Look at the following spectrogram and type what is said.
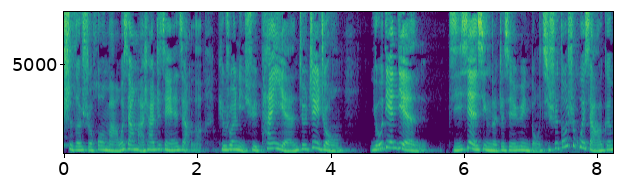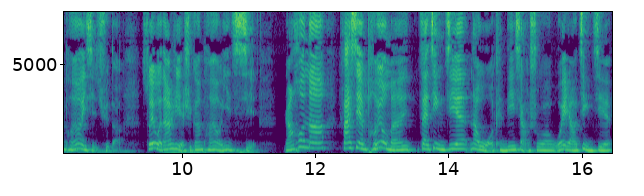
始的时候嘛，我想玛莎之前也讲了，比如说你去攀岩，就这种有点点极限性的这些运动，其实都是会想要跟朋友一起去的。所以我当时也是跟朋友一起，然后呢，发现朋友们在进阶，那我肯定想说我也要进阶，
